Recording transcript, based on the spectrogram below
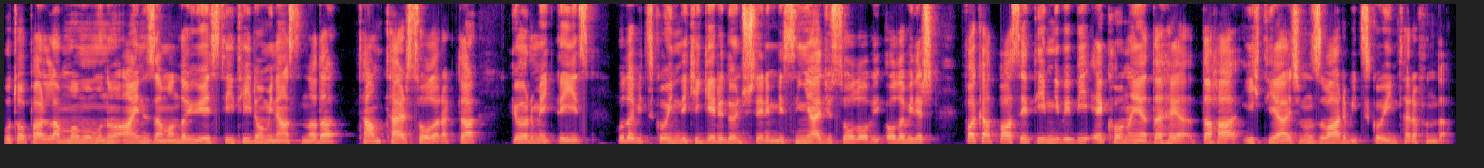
Bu toparlanma mumunu aynı zamanda USDT dominansında da tam tersi olarak da görmekteyiz. Bu da Bitcoin'deki geri dönüşlerin bir sinyalcisi olabilir. Fakat bahsettiğim gibi bir Econa'ya daha, daha ihtiyacımız var Bitcoin tarafında.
